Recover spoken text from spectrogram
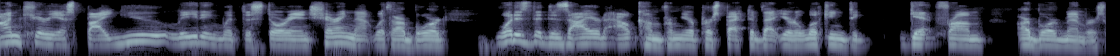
I'm curious by you leading with the story and sharing that with our board, what is the desired outcome from your perspective that you're looking to get from our board members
